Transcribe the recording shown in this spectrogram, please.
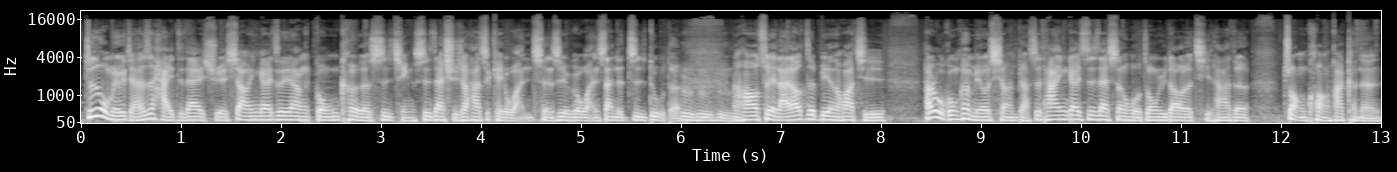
就是我们有个假设是孩子在学校应该这样功课的事情是在学校他是可以完成，是有个完善的制度的。嗯嗯嗯。然后所以来到这边的话，其实他如果功课没有写完，表示他应该是在生活中遇到了其他的状况，他可能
